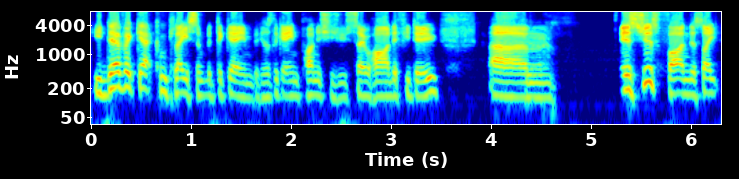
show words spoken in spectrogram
you never get complacent with the game because the game punishes you so hard if you do. Um, yeah. It's just fun. It's like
